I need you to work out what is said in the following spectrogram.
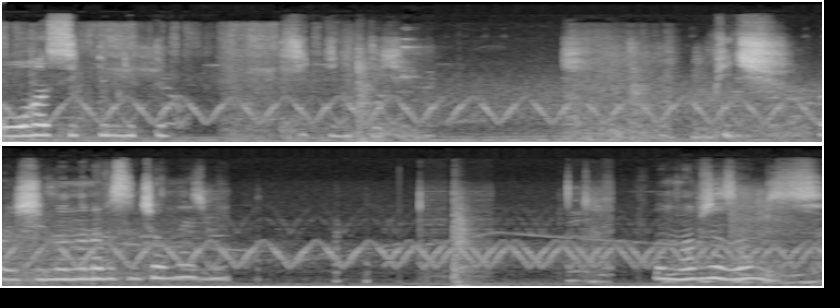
Oha siktim gittim. Sikti gittik. Piç. Ben şimdi onların arabasını çalmaz mı? Oğlum ne yapacağız lan biz?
